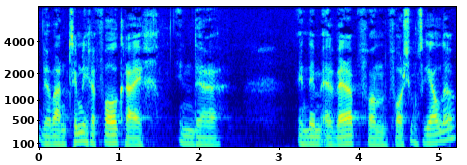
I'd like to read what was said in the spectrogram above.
wir waren ziemlich erfolgreich in, der, in dem Erwerb von Forschungsgeldern.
